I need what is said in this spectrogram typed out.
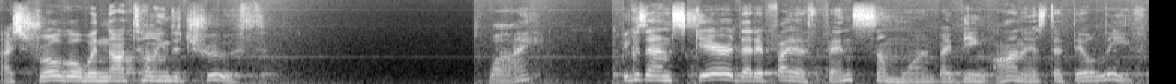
I struggle with not telling the truth. Why? Because I'm scared that if I offend someone by being honest, that they'll leave.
